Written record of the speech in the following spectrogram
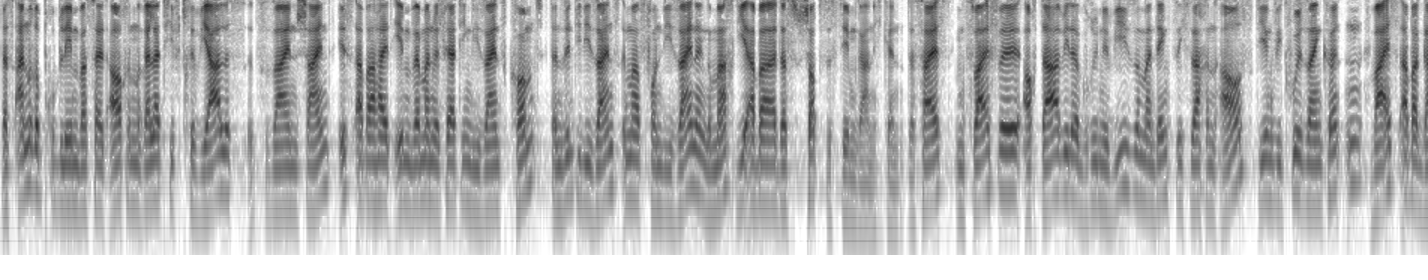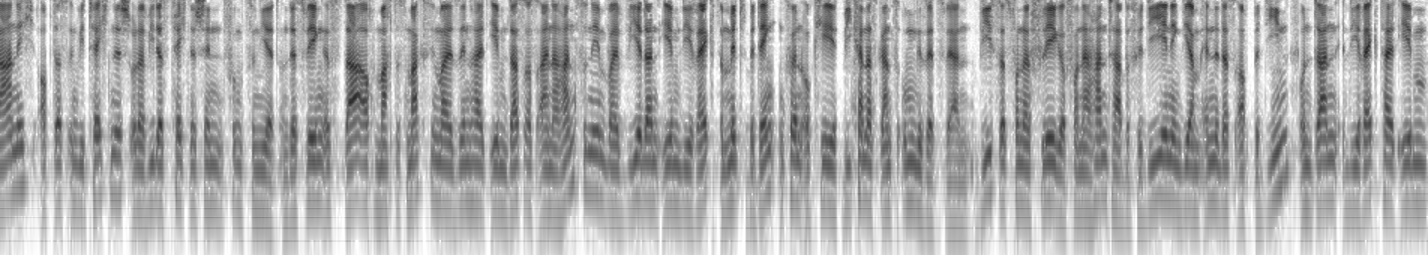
Das andere Problem, was halt auch ein relativ triviales zu sein scheint, ist aber halt eben, wenn man mit fertigen Designs kommt, dann sind die Designs immer von Designern gemacht, die aber das Shop-System gar nicht kennen. Das heißt, im Zweifel auch da wieder grüne Wiese, man denkt sich Sachen aus, die irgendwie cool sein könnten, weiß aber gar nicht, ob das irgendwie technisch oder wie das technisch hin funktioniert. Und deswegen ist da auch, macht es maximal Sinn, halt eben das aus einer Hand zu nehmen, weil wir dann eben direkt mit bedenken können, okay, wie kann das Ganze umgesetzt werden? Wie ist das von der Pflege, von der Handhabe für diejenigen, die am Ende das auch bedienen und dann direkt halt eben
